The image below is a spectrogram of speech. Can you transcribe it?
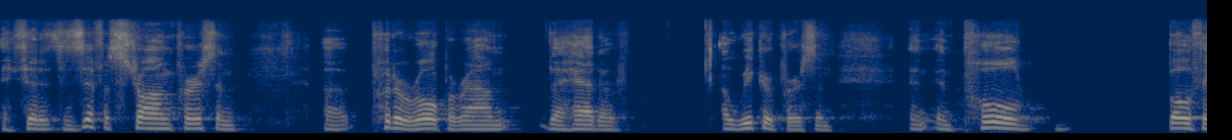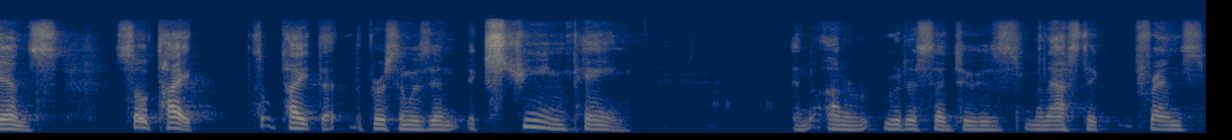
He said it's as if a strong person uh, put a rope around the head of a weaker person and, and pulled both ends so tight, so tight that the person was in extreme pain. And Anuruddha said to his monastic friends,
